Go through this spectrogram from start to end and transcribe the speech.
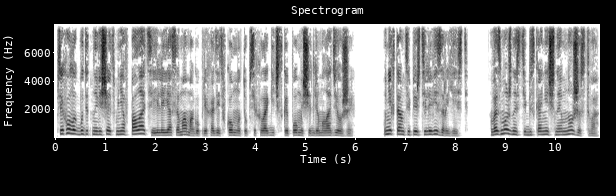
Психолог будет навещать меня в палате, или я сама могу приходить в комнату психологической помощи для молодежи. У них там теперь телевизор есть. Возможностей бесконечное множество,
